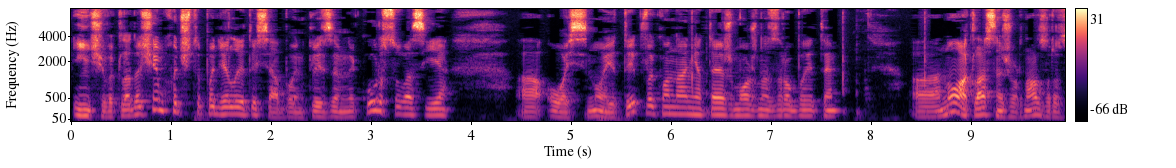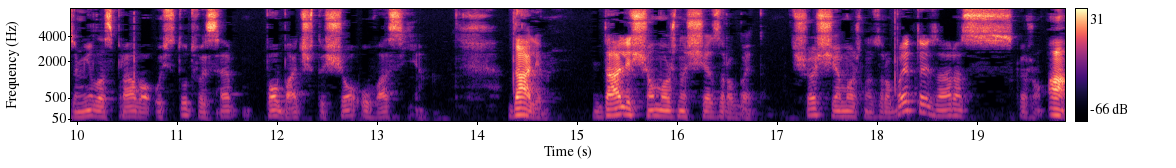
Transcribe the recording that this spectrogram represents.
інші викладачем хочете поділитися, або інклюзивний курс у вас є. Ось, ну і тип виконання теж можна зробити. Ну, а класний журнал, зрозуміла справа. Ось тут ви все побачите, що у вас є. Далі. Далі, що можна ще зробити? Що ще можна зробити? Зараз скажу. А.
